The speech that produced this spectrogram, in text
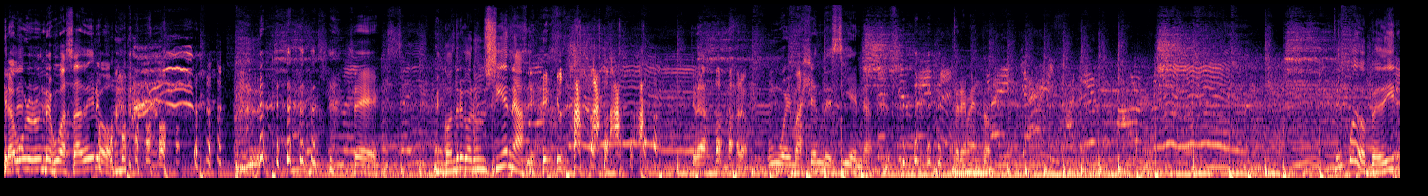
Laburo en un desguazadero. sí, Me encontré con un Siena. claro. Un Guaymallén de Siena. Tremendo. Te puedo pedir.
